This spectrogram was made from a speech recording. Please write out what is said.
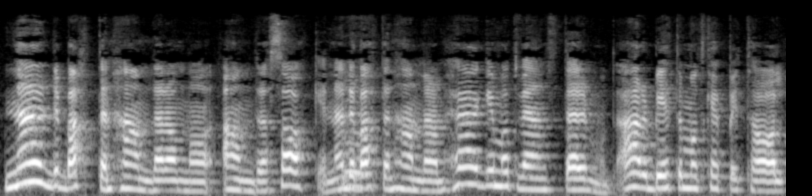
när debatten handlar om andra saker, när mm. debatten handlar om höger mot vänster, mot arbete mot kapital,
